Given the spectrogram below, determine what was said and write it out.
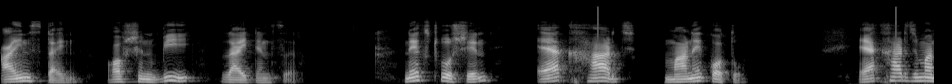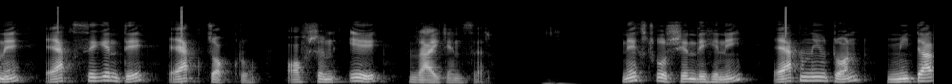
Einstein, option B right answer next question এক হার্জ মানে কত? এক হার্জ মানে এক সেকেন্ডে এক চক্র। Option A right answer next question দেখে নিই, এক নিউটন মিটার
